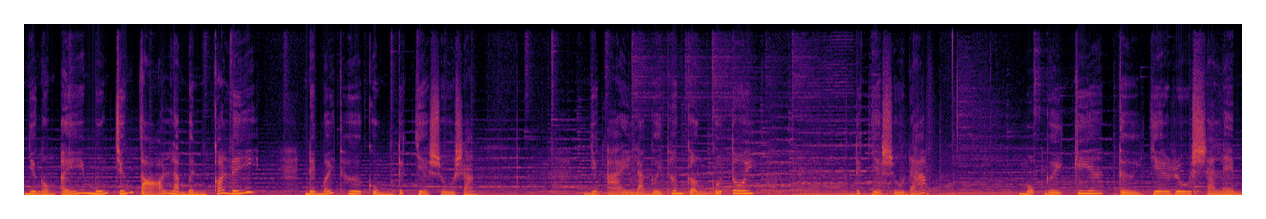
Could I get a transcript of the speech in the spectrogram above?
nhưng ông ấy muốn chứng tỏ là mình có lý, nên mới thưa cùng đức giêsu rằng, nhưng ai là người thân cận của tôi? Đức giêsu đáp, một người kia từ jerusalem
